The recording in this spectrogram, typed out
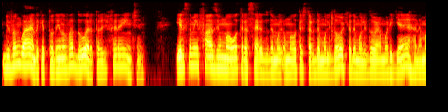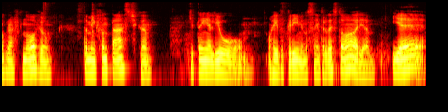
de vanguarda, que é toda inovadora, toda diferente. E eles também fazem uma outra série do uma outra história do Demolidor, que é o Demolidor Amor e Guerra, né, uma graphic novel também fantástica, que tem ali o, o rei do crime no centro da história. E é,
